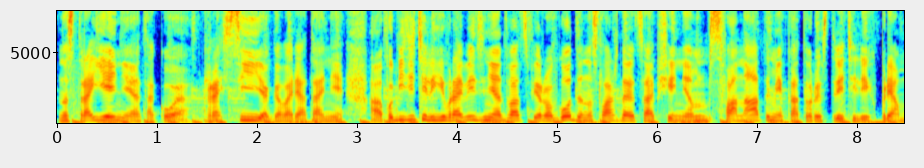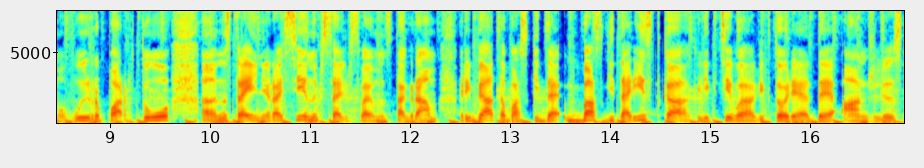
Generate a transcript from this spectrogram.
Настроение такое, Россия, говорят они. А победители Евровидения 2021 года наслаждаются общением с фанатами, которые встретили их прямо в аэропорту. А, настроение России написали в своем инстаграм ребята, бас-гитаристка коллектива Виктория де Анджелес.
